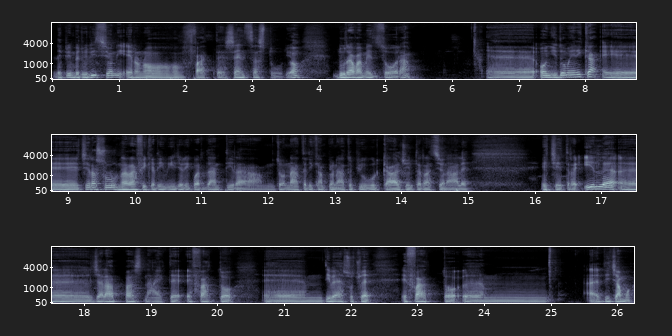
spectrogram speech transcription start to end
le prime due edizioni erano fatte senza studio, durava mezz'ora eh, ogni domenica e c'era solo una raffica di video riguardanti la giornata di campionato più il calcio internazionale eccetera. Il eh, Jalapas Night è fatto eh, diverso cioè è fatto ehm, eh, diciamo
